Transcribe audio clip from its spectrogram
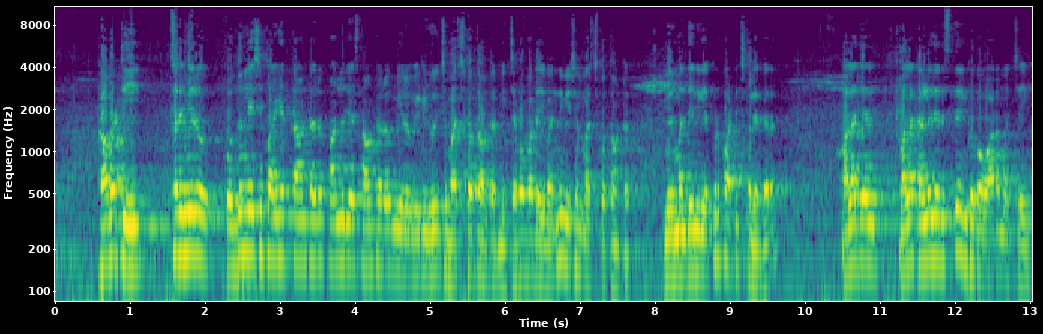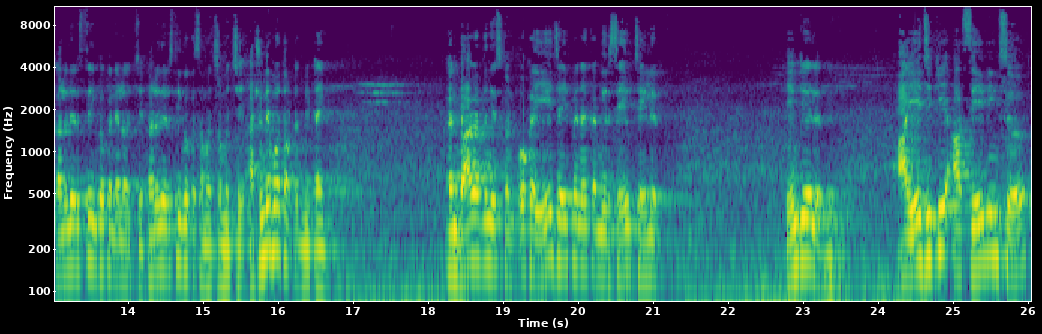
కాబట్టి సరే మీరు పొద్దున్నేసి పరిగెత్తా ఉంటారు పనులు చేస్తూ ఉంటారు మీరు వీటి గురించి మర్చిపోతా ఉంటారు మీకు చెప్పబడ్డ ఇవన్నీ విషయాలు మర్చిపోతూ ఉంటారు. మీరు మళ్ళీ దీనికి ఎప్పుడు పాటించుకోలేరు కదా? మళ్ళా మళ్ళా కళ్ళు తెరిస్తే ఇంకొక వారం వచ్చాయి కళ్ళు తెరిస్తే ఇంకొక నెల వచ్చాయి కళ్ళు తెరిస్తే ఇంకొక సంవత్సరం వచ్చాయి. అట్లనే పోతా ఉంటుంది మీ టైం. కానీ బాగా అర్థం చేసుకోండి ఒక ఏజ్ అయిపోయినాక మీరు సేవ్ చేయలేరు. ఏం చేయలేరు మీరు? ఆ ఏజ్కి ఆ సేవింగ్స్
